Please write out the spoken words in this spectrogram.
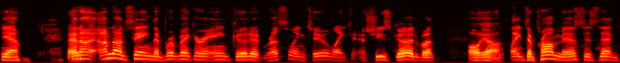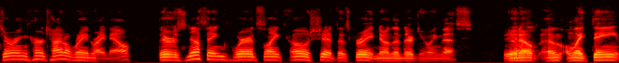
Yeah. And I, I'm not saying that Britt Baker ain't good at wrestling too. Like she's good, but Oh yeah. Like the problem is, is that during her title reign right now, there is nothing where it's like, oh shit, that's great, knowing that they're doing this. Yeah. You know, and like they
